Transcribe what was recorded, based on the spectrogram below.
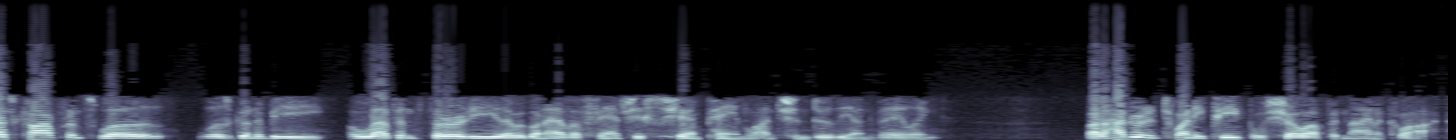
Press conference was was going to be 11:30. They were going to have a fancy champagne lunch and do the unveiling. About 120 people show up at nine o'clock.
